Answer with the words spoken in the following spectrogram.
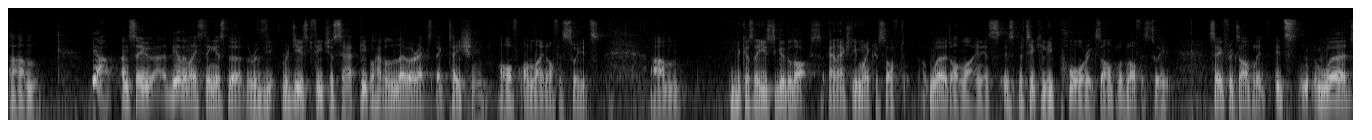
Um, yeah, and so uh, the other nice thing is the, the reduced feature set. People have a lower expectation of online office suites um, because they're used to Google Docs. And actually, Microsoft Word Online is, is a particularly poor example of an office suite. So, for example, it, it's Word,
